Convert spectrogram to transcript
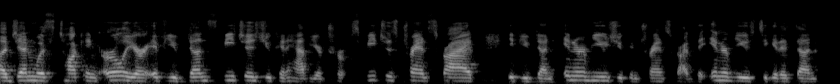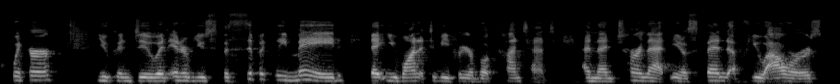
Uh, Jen was talking earlier, if you've done speeches, you can have your tr- speeches transcribed. If you've done interviews, you can transcribe the interviews to get it done quicker. You can do an interview specifically made that you want it to be for your book content and then turn that, you know, spend a few hours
